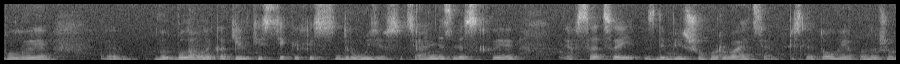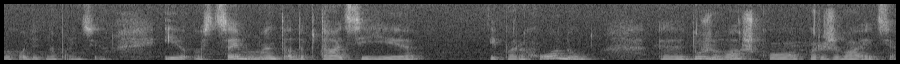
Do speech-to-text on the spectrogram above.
були, е, була велика кількість якихось друзів, соціальні зв'язки. Все це здебільшого рветься після того, як вони вже виходять на пенсію. І ось цей момент адаптації і переходу е, дуже важко переживається.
